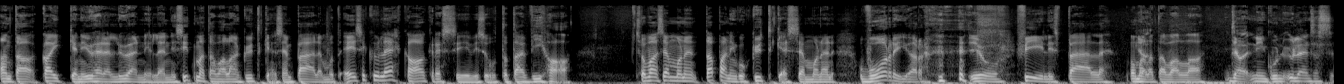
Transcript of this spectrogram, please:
antaa kaikkeni yhdelle lyönnille, niin sit mä tavallaan kytken sen päälle. Mutta ei se kyllä ehkä aggressiivisuutta tai vihaa. Se on vaan semmoinen tapa niinku kytkeä semmoinen warrior Juu. fiilis päälle omalla Ja- tavallaan. Ja niin kuin yleensä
